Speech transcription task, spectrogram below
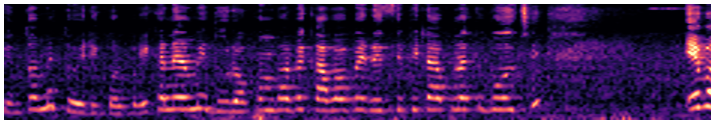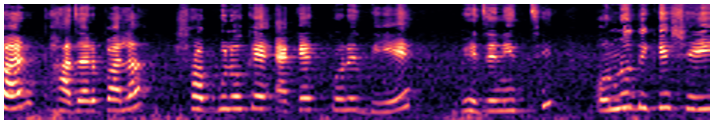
কিন্তু আমি তৈরি করব। এখানে আমি দু রকমভাবে কাবাবের রেসিপিটা আপনাকে বলছি। এবার ভাজার পালা সবগুলোকে এক এক করে দিয়ে ভেজে নিচ্ছি। অন্যদিকে সেই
